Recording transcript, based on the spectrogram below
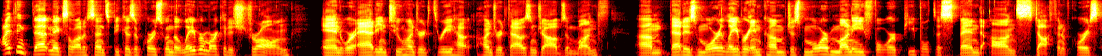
I think that makes a lot of sense because, of course, when the labor market is strong and we're adding 200, 300,000 jobs a month, um, that is more labor income, just more money for people to spend on stuff. And of course,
